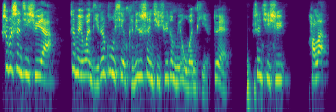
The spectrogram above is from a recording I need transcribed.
是不是肾气虚呀？这没问题，这共性肯定是肾气虚，这没有问题。对，肾气虚。好了，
